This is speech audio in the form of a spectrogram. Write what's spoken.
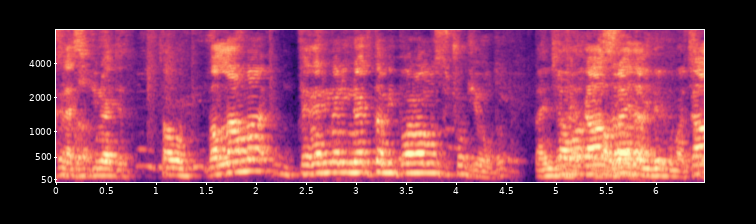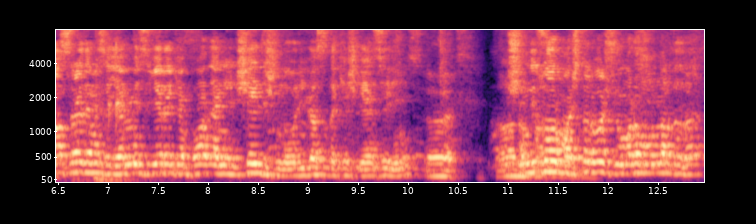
Klasik United. Tamam. Vallahi ama Fener'in hani United'dan bir puan alması çok iyi oldu. Bence ama Galatasaray'da, kazanabilirdi maçı. Galatasaray'da mesela yenmesi gereken puan hani şey dışında o Ligas'ı da keşke yenseydiniz. Evet. Daha Şimdi da- zor maçlar var umarım onlarda da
